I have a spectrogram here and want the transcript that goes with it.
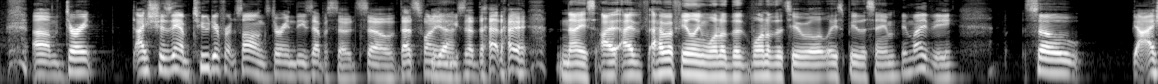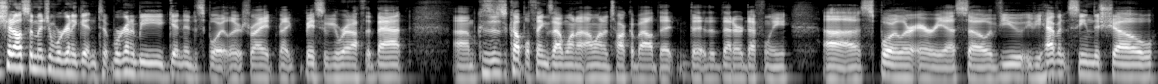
um, during I Shazam two different songs during these episodes, so that's funny yeah. that you said that. I, nice. I I've, I have a feeling one of the one of the two will at least be the same. It might be. So, yeah, I should also mention we're gonna get into we're gonna be getting into spoilers, right? Like basically right off the bat, because um, there's a couple things I want to I want to talk about that that, that are definitely uh, spoiler area. So if you if you haven't seen the show,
